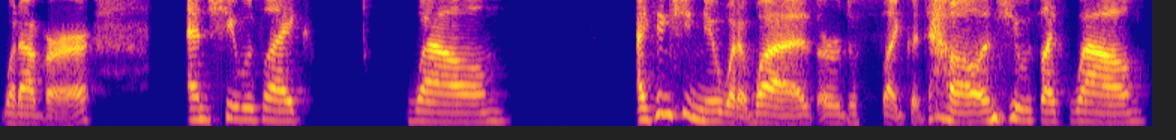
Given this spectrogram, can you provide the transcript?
whatever. And she was like well i think she knew what it was or just like could tell. And she was like well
